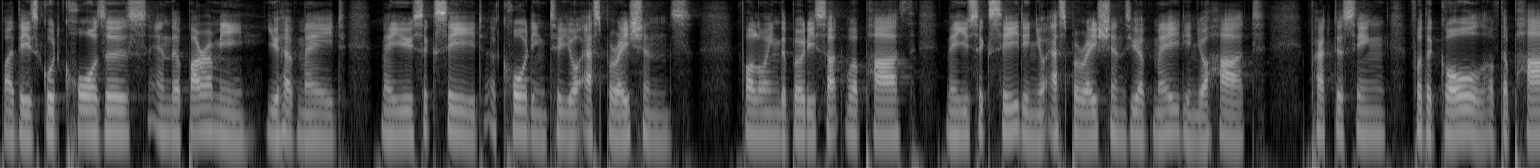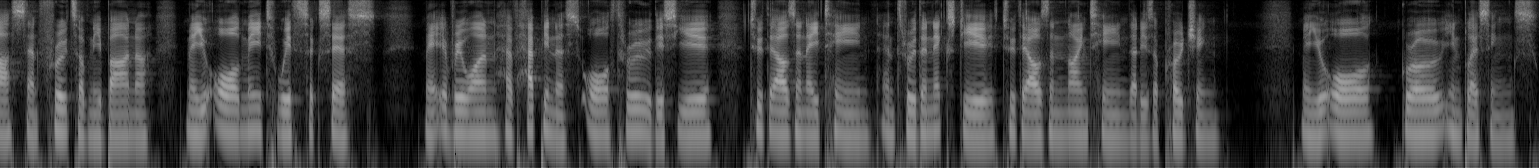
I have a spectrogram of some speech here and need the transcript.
By these good causes and the parami you have made, may you succeed according to your aspirations. Following the bodhisattva path, may you succeed in your aspirations you have made in your heart. Practicing for the goal of the paths and fruits of Nibbana, may you all meet with success. May everyone have happiness all through this year 2018 and through the next year 2019 that is approaching. May you all grow in blessings.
